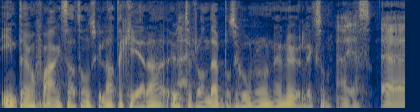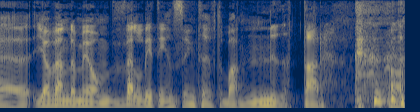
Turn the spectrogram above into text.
inte har en chans att hon skulle attackera utifrån den positionen hon är nu. Liksom. Ja, yes. Eh, jag vänder mig om väldigt instinktivt och bara nitar. Ja.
